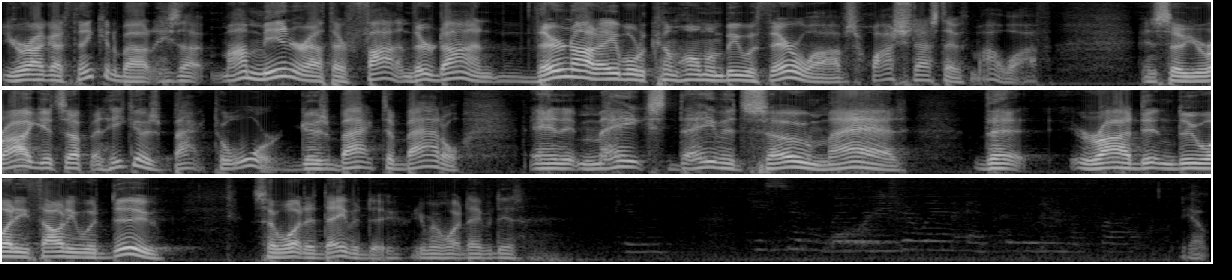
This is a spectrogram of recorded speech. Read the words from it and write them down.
Uriah got thinking about it. He's like, My men are out there fighting. They're dying. They're not able to come home and be with their wives. Why should I stay with my wife? And so Uriah gets up and he goes back to war, goes back to battle. And it makes David so mad that Uriah didn't do what he thought he would do. So what did David do? You remember what David did? Yep.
